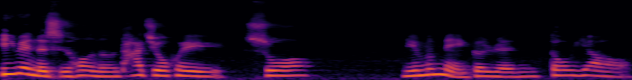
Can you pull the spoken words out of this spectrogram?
医院的时候呢，他就会说，你们每个人都要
